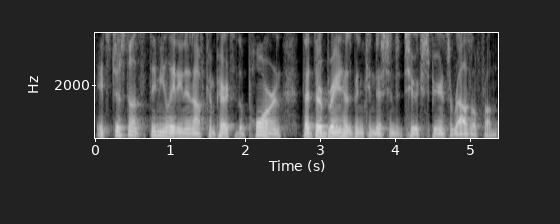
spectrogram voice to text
it's just not stimulating enough compared to the porn that their brain has been conditioned to experience arousal from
